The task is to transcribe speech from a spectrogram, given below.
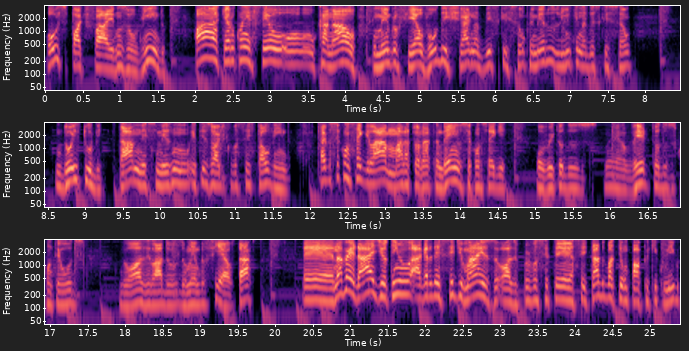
ou Spotify nos ouvindo, ah, quero conhecer o, o, canal, o membro fiel. Vou deixar na descrição, primeiro link na descrição do YouTube, tá? Nesse mesmo episódio que você está ouvindo. Aí você consegue lá maratonar também, você consegue ouvir todos, né, ver todos os conteúdos do Ozzy lá do, do membro fiel, tá? É, na verdade, eu tenho a agradecer demais, Ozzy, por você ter aceitado bater um papo aqui comigo.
